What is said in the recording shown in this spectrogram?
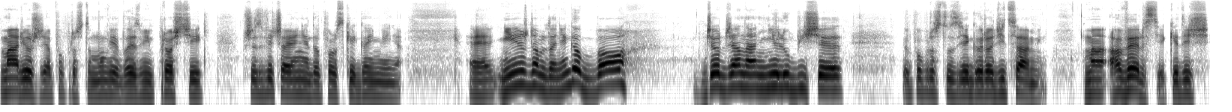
Mariusz, ja po prostu mówię, bo jest mi prościej przyzwyczajenie do polskiego imienia. E, Nie jeżdżą do niego, bo Georgiana nie lubi się po prostu z jego rodzicami. Ma awersję. Kiedyś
